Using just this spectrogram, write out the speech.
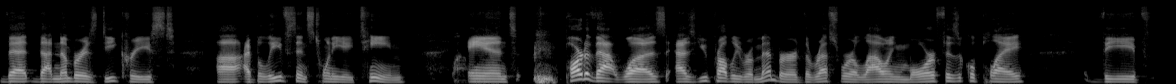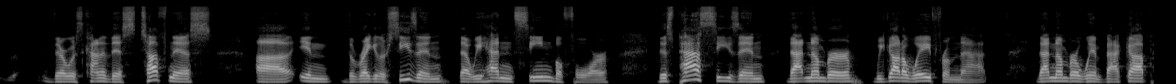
that that number has decreased, uh, I believe, since 2018. Wow. And part of that was, as you probably remember, the refs were allowing more physical play. The there was kind of this toughness uh, in the regular season that we hadn't seen before. This past season, that number we got away from that, that number went back up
